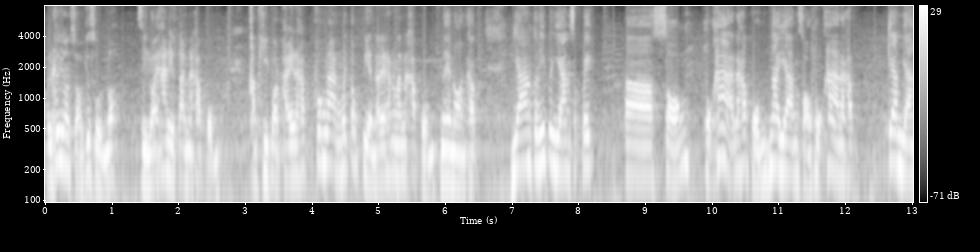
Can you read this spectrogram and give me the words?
เป็นเครื่องยนต์ 2.0 เนาะ405 นิวตันนะครับผม ขับขี่ปลอดภัยนะครับ ช่วงล่างไม่ต้องเปลี่ยนอะไรทั้งนั้นนะครับผมแน่นอนครับ ยางตัวนี้เป็นยางสเปคอ่า265 นะครับผมหน้ายาง 265 นะครับ แก้มยาง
